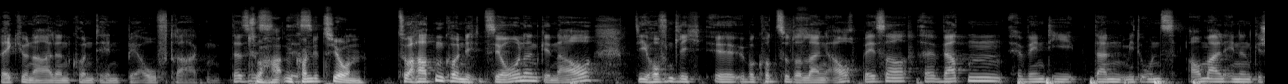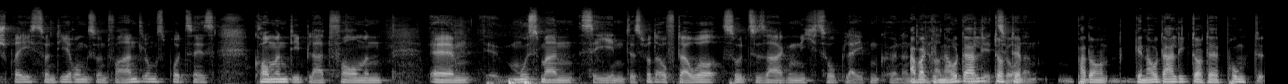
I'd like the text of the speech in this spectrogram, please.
regionalen Content beauftragen. Das Zu ist, harten Konditionen. Zu harten Konditionen, genau, die hoffentlich äh, über kurz oder lang auch besser äh, werden, wenn die dann mit uns auch mal in einen Gesprächs-, Sondierungs- und Verhandlungsprozess kommen, die Plattformen ähm, muss man sehen. Das wird auf Dauer sozusagen nicht so bleiben können. Aber genau da liegt doch der, pardon, genau da liegt doch der Punkt,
